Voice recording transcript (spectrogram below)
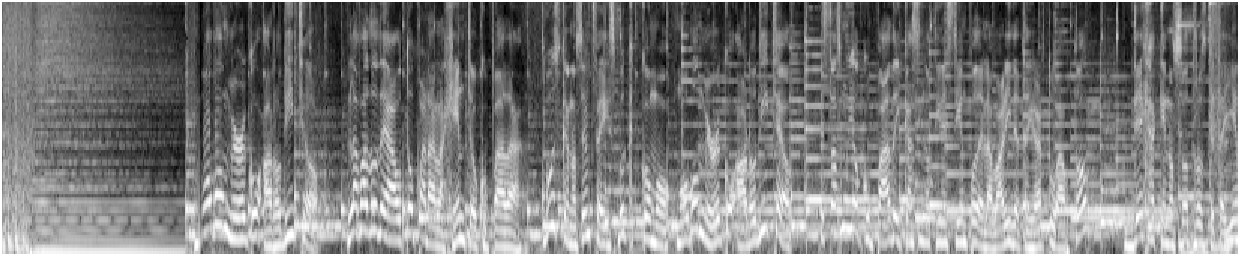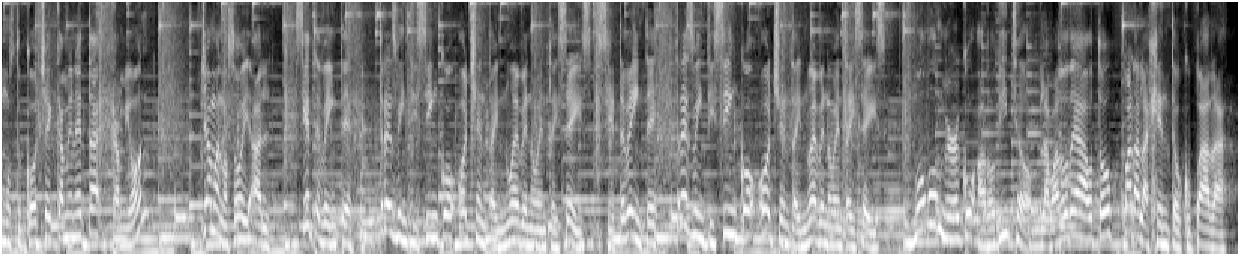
Mobile Miracle Auto Detail. Lavado de auto para la gente ocupada. Búscanos en Facebook como Mobile Miracle Auto Detail. ¿Estás muy ocupado y casi no tienes tiempo de lavar y detallar tu auto? Deja que nosotros detallemos tu coche, camioneta, camión. Llámanos hoy al 720-325-8996. 720-325-8996. Mobile Miracle Auto Detail. Lavado de auto para la gente ocupada.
